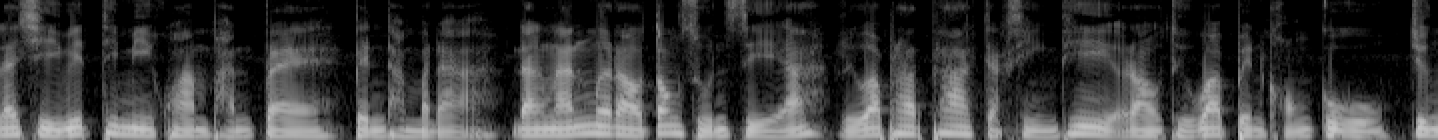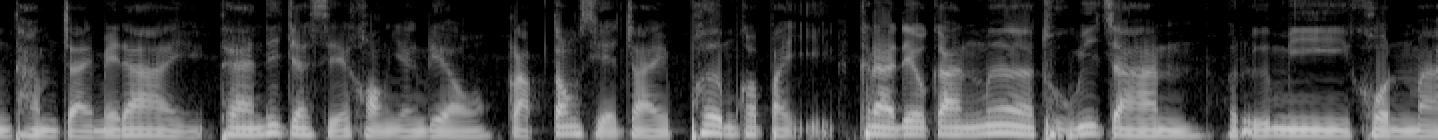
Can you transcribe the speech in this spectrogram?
และชีวิตที่มีความผันแปรเป็นธรรมดา ดังนั้นเมื่อเราต้องสูญเสีย หรือว่าพลาดพลาดจากสิ่งที่เราถือว่าเป็นของกู จึงทำใจไม่ได้ แทนที่จะเสียของอย่างเดียว กลับต้องเสียใจเพิ่มเข้าไปอีก ขณะเดียวกันเมื่อถูกวิจารณ์ หรือมีคนมา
